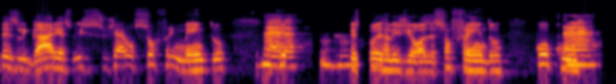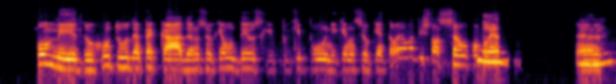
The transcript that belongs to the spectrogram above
Desligare, isso gera um sofrimento Era. Uhum. Pessoas religiosas sofrendo, com culpa, é. com medo, com tudo, é pecado, é não sei o que, é um Deus que, que pune, que não sei o que. Então é uma distorção completa. Uhum.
